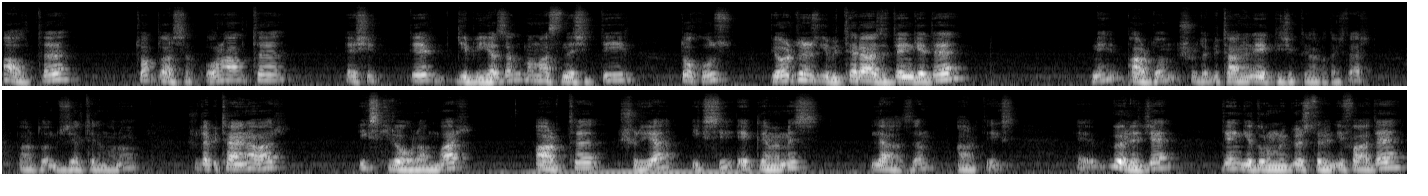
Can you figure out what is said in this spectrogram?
6 toplarsak 16 eşittir gibi yazalım ama aslında eşit değil. 9 gördüğünüz gibi terazi dengede mi? Pardon şurada bir tane ne ekleyecektik arkadaşlar? Pardon düzeltelim onu. Şurada bir tane ne var? X kilogram var. Artı şuraya x'i eklememiz lazım. Artı x. E, Böylece denge durumunu gösteren ifade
